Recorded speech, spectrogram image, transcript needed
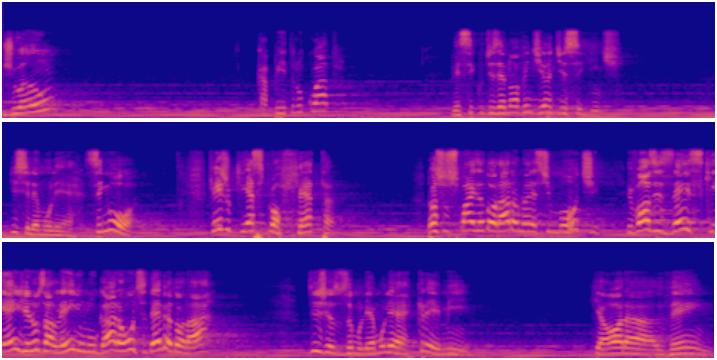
João, capítulo 4, versículo 19 em diante, diz o seguinte: Disse-lhe a mulher: Senhor, vejo que és profeta. Nossos pais adoraram neste monte, e vós dizeis que é em Jerusalém o lugar onde se deve adorar. Diz Jesus à mulher: Mulher, crê em mim, que a hora vem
